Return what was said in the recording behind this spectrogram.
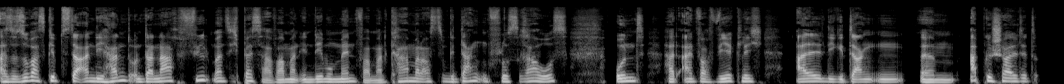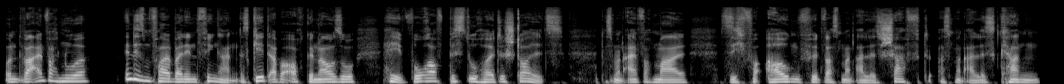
Also sowas gibt's da an die Hand und danach fühlt man sich besser, weil man in dem Moment war. Man kam mal aus dem Gedankenfluss raus und hat einfach wirklich all die Gedanken ähm, abgeschaltet und war einfach nur in diesem Fall bei den Fingern. Es geht aber auch genauso, hey, worauf bist du heute stolz? Dass man einfach mal sich vor Augen führt, was man alles schafft, was man alles kann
